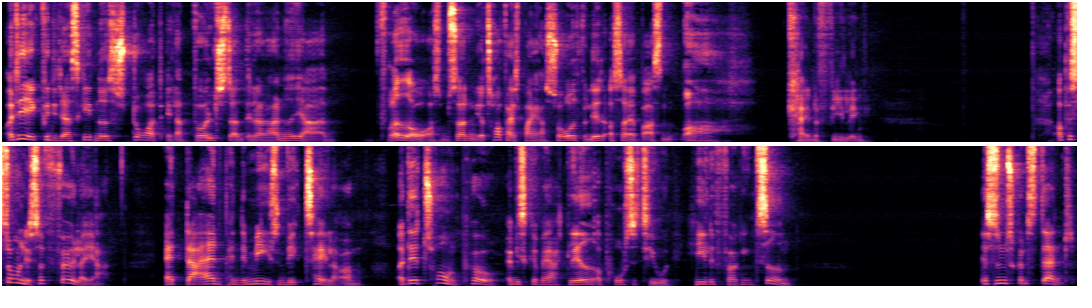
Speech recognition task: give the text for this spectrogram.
Og det er ikke, fordi der er sket noget stort eller voldsomt, eller der er noget, jeg er vred over som sådan. Jeg tror faktisk bare, jeg har sovet for lidt, og så er jeg bare sådan, oh, kind of feeling. Og personligt så føler jeg, at der er en pandemi, som vi ikke taler om. Og det er troen på, at vi skal være glade og positive hele fucking tiden. Jeg synes konstant,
